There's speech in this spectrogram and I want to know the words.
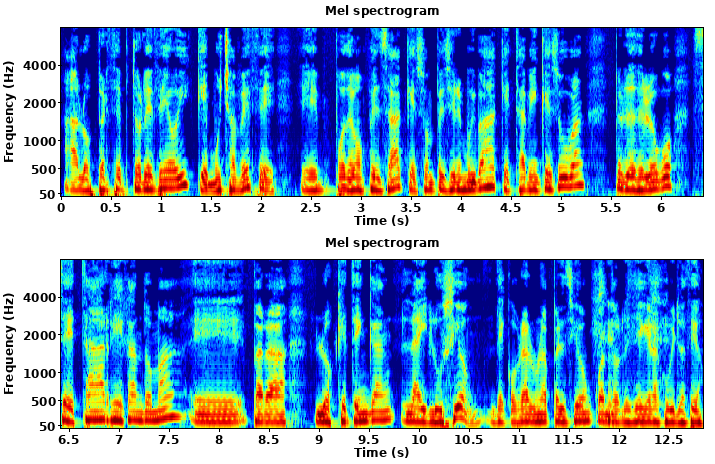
a los perceptores de hoy, que muchas veces eh, podemos pensar que son pensiones muy bajas, que está bien que suban, pero desde luego se está arriesgando más para los que tengan la ilusión de cobrar una pensión cuando les llegue la jubilación.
